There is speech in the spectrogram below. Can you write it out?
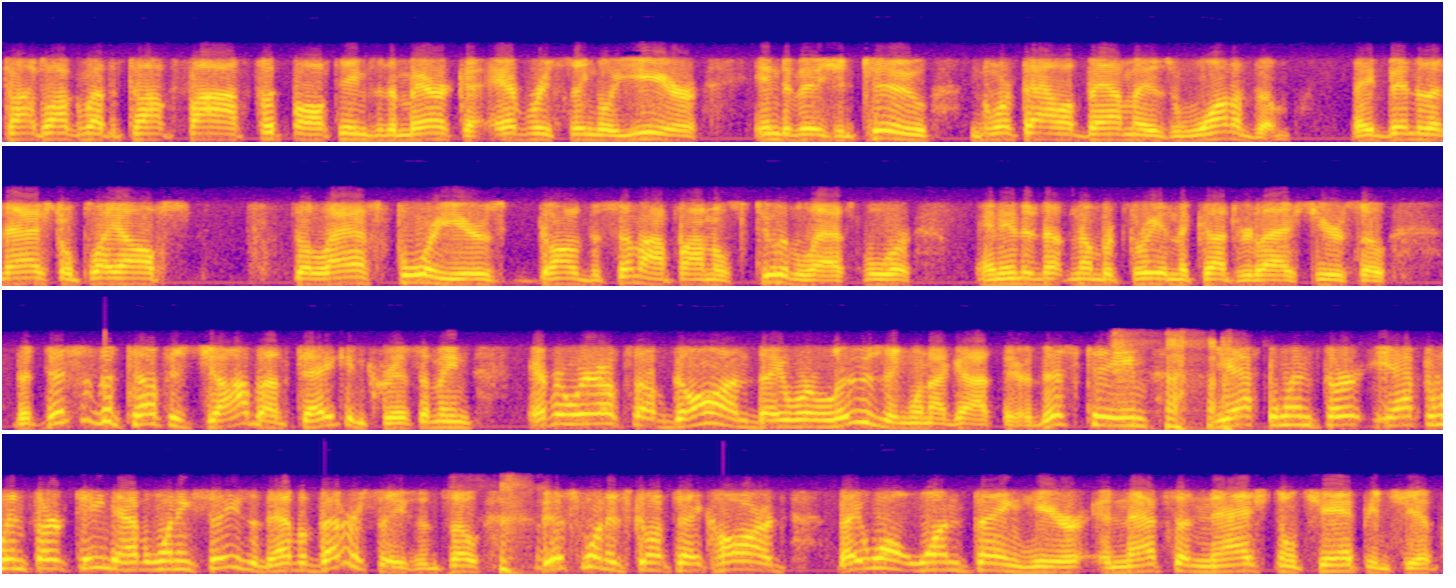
talk, talk about the top five football teams in America every single year in Division Two, North Alabama is one of them. They've been to the national playoffs the last four years, gone to the semifinals two of the last four, and ended up number three in the country last year. So but this is the toughest job I've taken, Chris. I mean, everywhere else I've gone, they were losing when I got there. This team, you have to win thir- you have to win 13 to have a winning season, to have a better season. So this one is going to take hard. They want one thing here, and that's a national championship,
